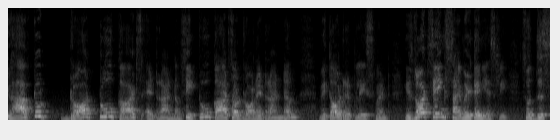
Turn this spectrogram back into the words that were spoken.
you have to draw two cards at random see two cards are drawn at random without replacement he's not saying simultaneously so this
